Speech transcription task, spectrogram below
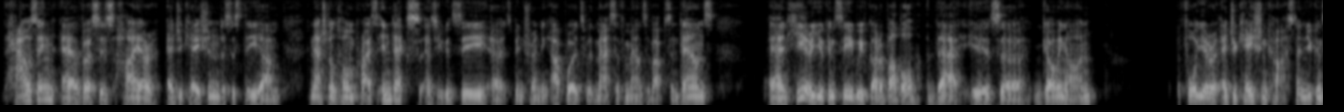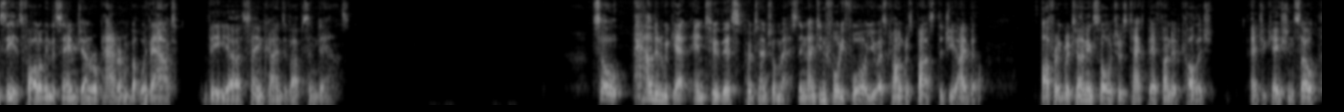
housing uh, versus higher education. This is the um, National Home Price Index. As you can see, uh, it's been trending upwards with massive amounts of ups and downs. And here you can see we've got a bubble that is uh, going on for your education cost. And you can see it's following the same general pattern, but without the uh, same kinds of ups and downs. So how did we get into this potential mess? In 1944, U.S. Congress passed the GI Bill, offering returning soldiers taxpayer-funded college education. So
